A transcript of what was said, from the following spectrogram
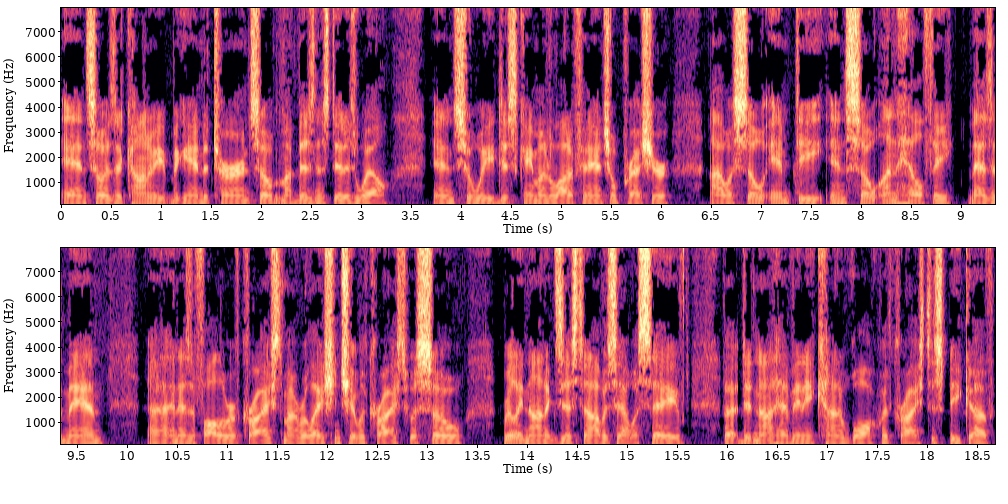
And so as the economy began to turn, so my business did as well. And so we just came under a lot of financial pressure. I was so empty and so unhealthy as a man. Uh, and as a follower of Christ, my relationship with Christ was so really non existent. Obviously, I was saved, but did not have any kind of walk with Christ to speak of.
